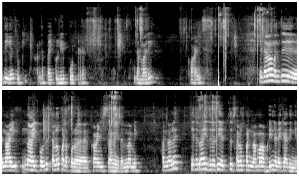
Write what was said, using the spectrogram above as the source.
இதையும் தூக்கி அந்த பைக்குள்ளேயே போட்டுறேன். இந்த மாதிரி காயின்ஸ் இதெல்லாம் வந்து நான் நான் இப்போ வந்து செலவு பண்ண போகிற காயின்ஸ் தாங்க இதெல்லாமே. அதனால் இதெல்லாம் இதில் இருந்து எடுத்து செலவு பண்ணலாமா அப்படின்னு நினைக்காதீங்க.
